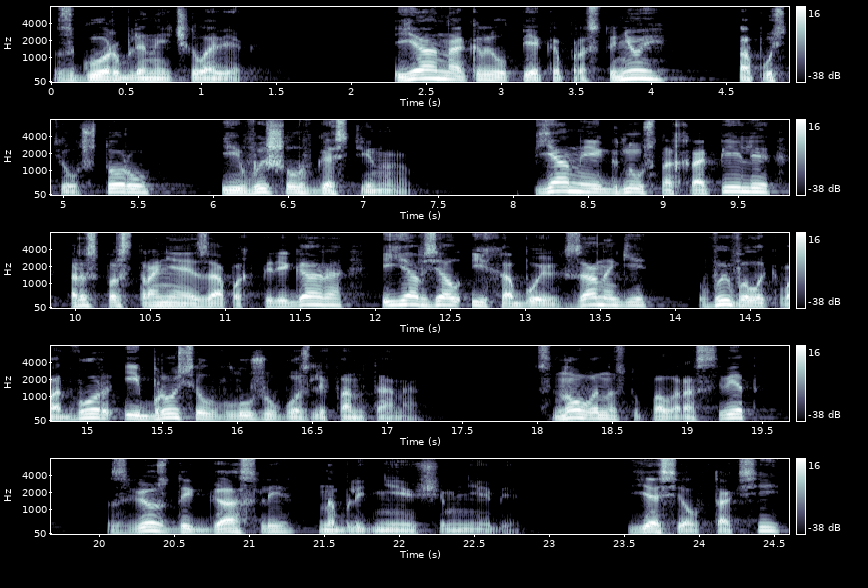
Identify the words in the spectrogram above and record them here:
сгорбленный человек. Я накрыл Пека простыней, опустил штору и вышел в гостиную. Пьяные гнусно храпели, распространяя запах перегара, и я взял их обоих за ноги, выволок во двор и бросил в лужу возле фонтана. Снова наступал рассвет, звезды гасли на бледнеющем небе. Я сел в такси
